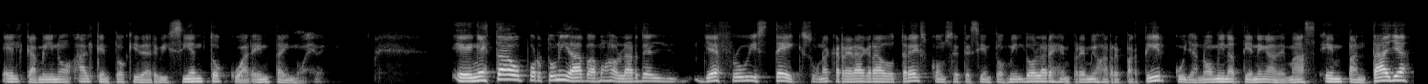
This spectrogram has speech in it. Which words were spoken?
el camino al Kentucky Derby 149. En esta oportunidad vamos a hablar del Jeff Ruby Stakes, una carrera grado 3 con 700 mil dólares en premios a repartir, cuya nómina tienen además en pantalla.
